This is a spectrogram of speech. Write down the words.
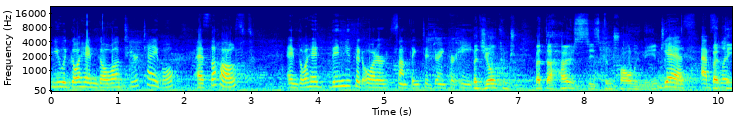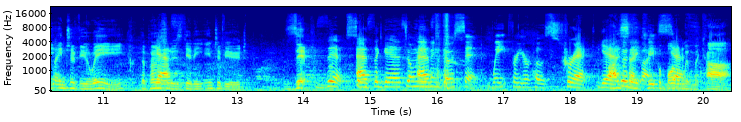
you would go ahead and go onto your table as the host and go ahead then you could order something to drink or eat. But you're contr- but the host is controlling the interview. Yes, absolutely. But the interviewee, the person Yes. who's getting interviewed, zip. Zip as the guest. Don't even go sit. Wait for your host. Correct. I Yes. Good say advice. keep a bottle Yes. in the car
